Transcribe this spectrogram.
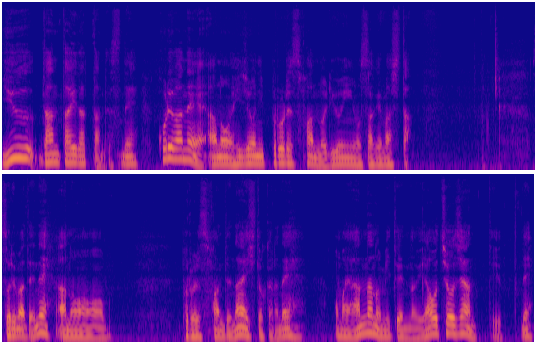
いう団体だったんですね。これはねあの非常にプロレスファンの留飲を下げました。それまでねあのプロレスファンでない人からね「お前あんなの見てんの八百長じゃん」って言ってね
